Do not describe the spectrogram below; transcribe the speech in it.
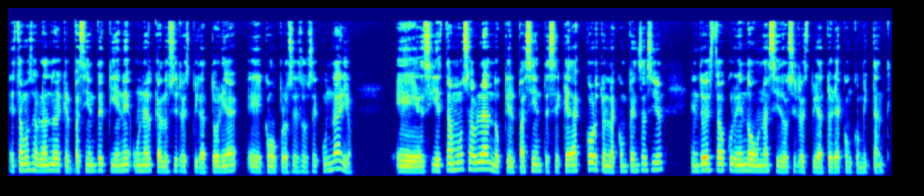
estamos hablando de que el paciente tiene una alcalosis respiratoria eh, como proceso secundario. Eh, si estamos hablando que el paciente se queda corto en la compensación, entonces está ocurriendo una acidosis respiratoria concomitante.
